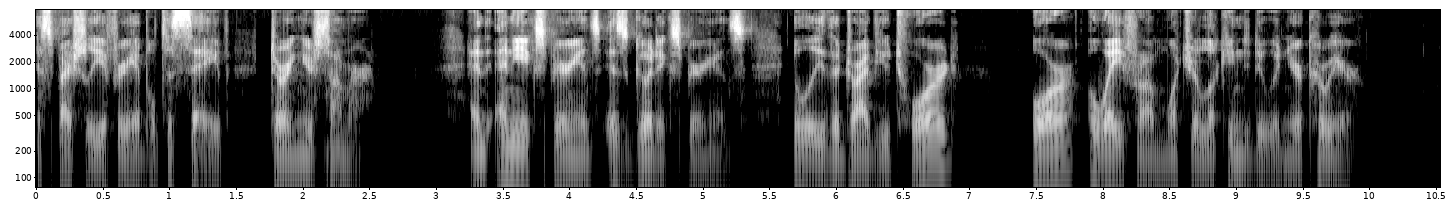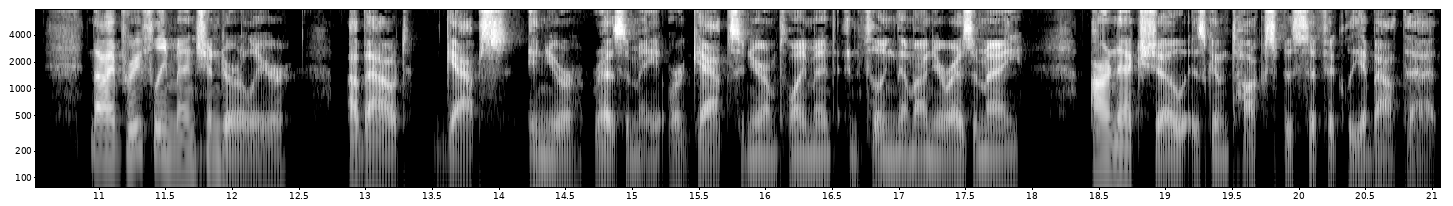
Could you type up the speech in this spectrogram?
especially if you're able to save during your summer. And any experience is good experience. It will either drive you toward or away from what you're looking to do in your career. Now, I briefly mentioned earlier about gaps in your resume or gaps in your employment and filling them on your resume. Our next show is going to talk specifically about that.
